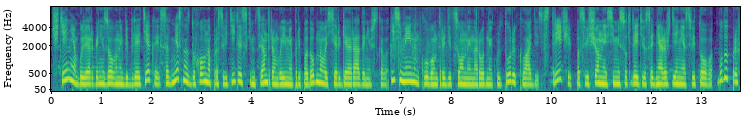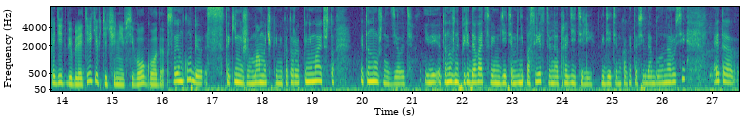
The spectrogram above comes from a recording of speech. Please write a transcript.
Чтения были организованы библиотекой совместно с Духовно-просветительским центром во имя преподобного Сергия Радонежского и семейным клубом традиционной народной культуры «Кладезь». Встречи, посвященные 700-летию со дня рождения святого, будут проходить в библиотеке в течение всего года. В своем клубе с такими же мамочками, которые понимают, что это нужно делать. И это нужно передавать своим детям непосредственно от родителей к детям, как это всегда было на Руси. Это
